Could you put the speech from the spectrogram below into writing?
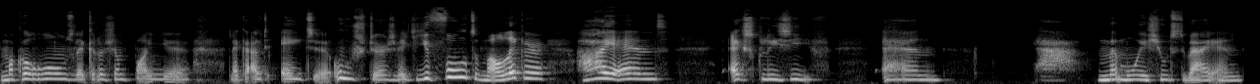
macarons, lekkere champagne, lekker uit eten, oesters. Weet je, je voelt hem al. Lekker high-end, exclusief. En ja, met mooie shoots erbij en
